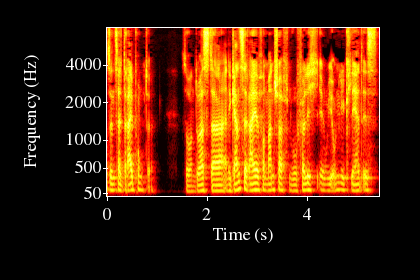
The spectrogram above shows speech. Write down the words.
sind es halt drei Punkte. So, und du hast da eine ganze Reihe von Mannschaften, wo völlig irgendwie ungeklärt ist,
